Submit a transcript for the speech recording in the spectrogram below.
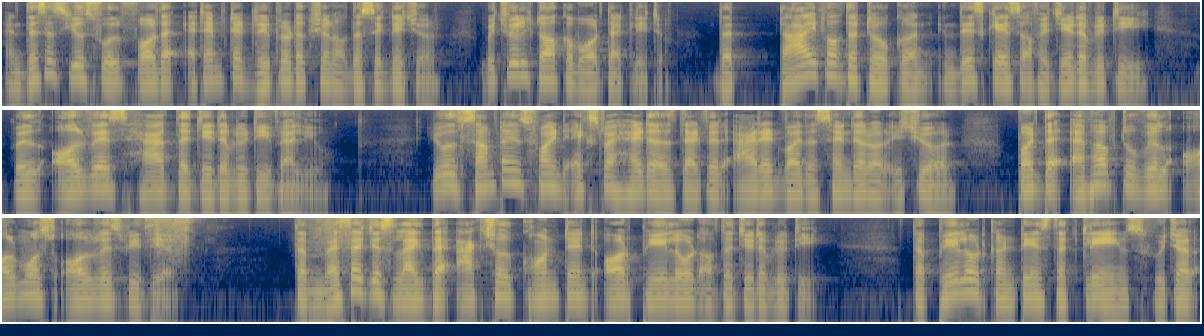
and this is useful for the attempted reproduction of the signature, which we'll talk about that later. The type of the token, in this case of a JWT, will always have the JWT value. You will sometimes find extra headers that were added by the sender or issuer, but the above two will almost always be there. The message is like the actual content or payload of the JWT. The payload contains the claims which are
